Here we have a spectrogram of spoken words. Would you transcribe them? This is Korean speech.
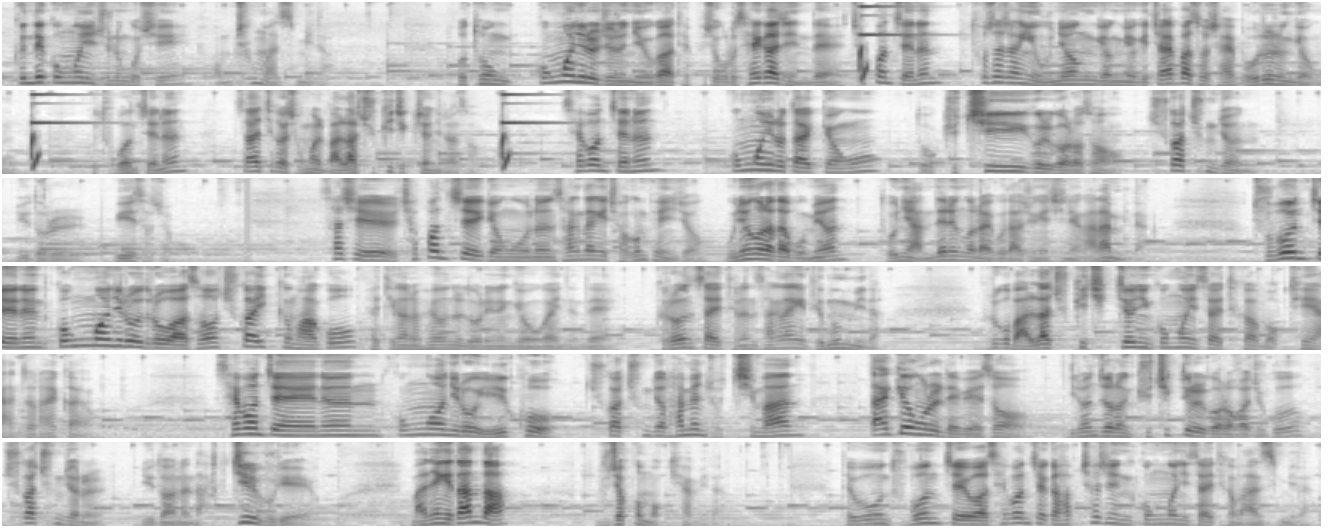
근데 꽁머니 주는 곳이 엄청 많습니다. 보통 꽁머니를 주는 이유가 대표적으로 세 가지인데 첫 번째는 토사장이 운영 경력이 짧아서 잘 모르는 경우 그두 번째는 사이트가 정말 말라 죽기 직전이라서 세 번째는 꽁머니로 딸 경우 또 규칙을 걸어서 추가 충전 유도를 위해서죠. 사실 첫 번째 경우는 상당히 적은 편이죠. 운영을 하다 보면 돈이 안 되는 걸 알고 나중에 진행 안 합니다. 두 번째는 꽁머니로 들어와서 추가 입금하고 베팅하는 회원을 노리는 경우가 있는데 그런 사이트는 상당히 드뭅니다. 그리고 말라 죽기 직전인 꽁머니 사이트가 먹튀에 안전할까요? 세 번째는 꽁머니로 잃고 추가 충전하면 좋지만 딸 경우를 대비해서 이런저런 규칙들을 걸어가지고 추가 충전을 유도하는 악질불이에요. 만약에 딴다 무조건 먹튀 합니다. 대부분 두 번째와 세 번째가 합쳐진 꽁머니 사이트가 많습니다.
